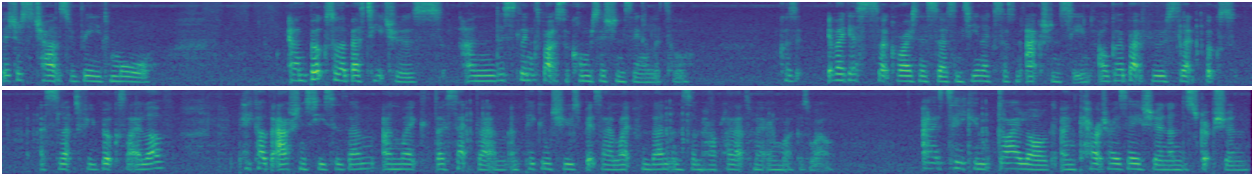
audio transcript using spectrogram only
But it's just a chance to read more. And books are the best teachers, and this links back to the competition thing a little. Because if I get stuck writing a certain scene, like a certain action scene, I'll go back through a select books, a select few books that I love, pick out the action scenes of them, and like dissect them, and pick and choose bits I like from them, and somehow apply that to my own work as well. And it's taken dialogue and characterization and description,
